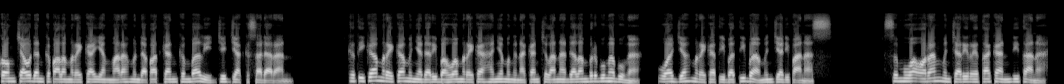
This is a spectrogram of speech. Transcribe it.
Kong Chao dan kepala mereka yang marah mendapatkan kembali jejak kesadaran. Ketika mereka menyadari bahwa mereka hanya mengenakan celana dalam berbunga-bunga, wajah mereka tiba-tiba menjadi panas. Semua orang mencari retakan di tanah.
